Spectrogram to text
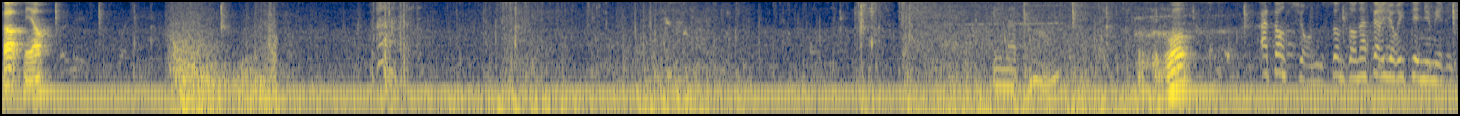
Ah merde. Ça c'est bon. Attention, nous sommes en infériorité numérique.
